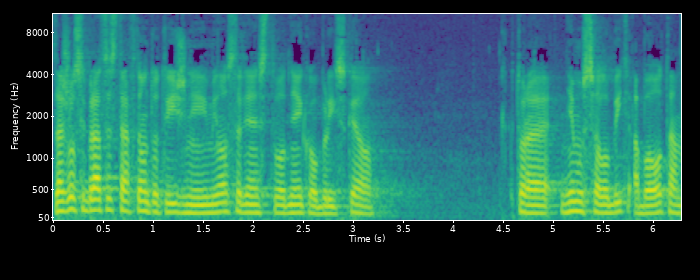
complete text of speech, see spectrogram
Zažil si, brat, sestra, v tomto týždni milosrdenstvo od niekoho blízkeho, ktoré nemuselo byť a bolo tam?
